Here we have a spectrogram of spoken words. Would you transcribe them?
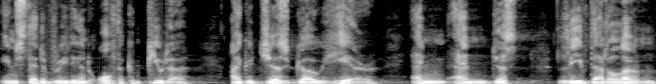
instead of reading it off the computer, I could just go here and, and just leave that alone,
